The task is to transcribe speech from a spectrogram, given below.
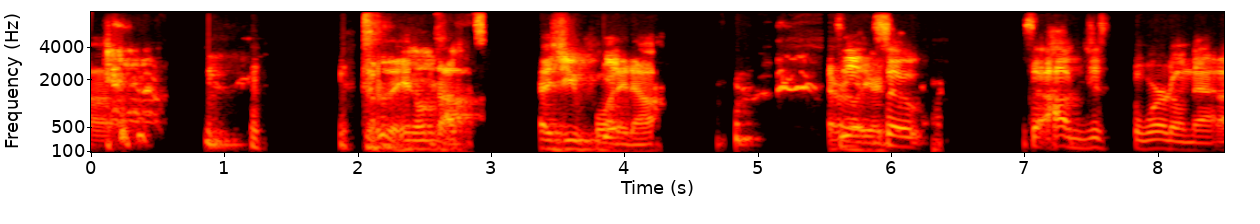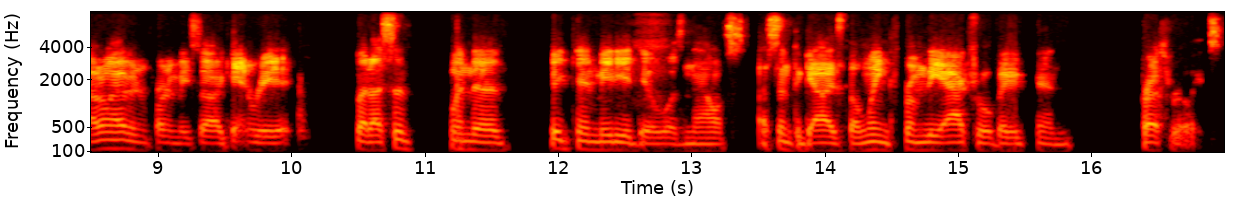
uh, to the hilltops, as you pointed out. Yeah, so, so I'll just a word on that. I don't have it in front of me, so I can't read it. But I sent when the Big Ten media deal was announced, I sent the guys the link from the actual Big Ten press release,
